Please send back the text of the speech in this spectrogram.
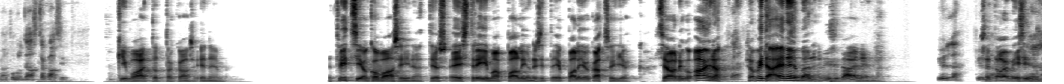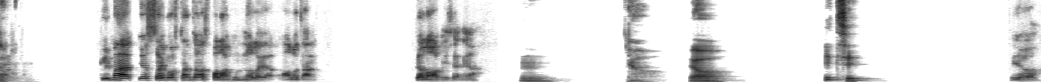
Mä tulin taas takaisin. Kiva, että oot takaisin enemmän. Twitchi on kovaa siinä, että jos ei striimaa paljon, niin sitten ei ole paljon katsojiakaan. Se on niin aina, se on mitä enemmän, niin sitä enemmän. Kyllä, kyllä. Se toimii sille. Kyllä mä jossain kohtaan taas palaan kunnolla ja aloitan pelaamisen ja Mm. Joo. Joo. Itse. Joo.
